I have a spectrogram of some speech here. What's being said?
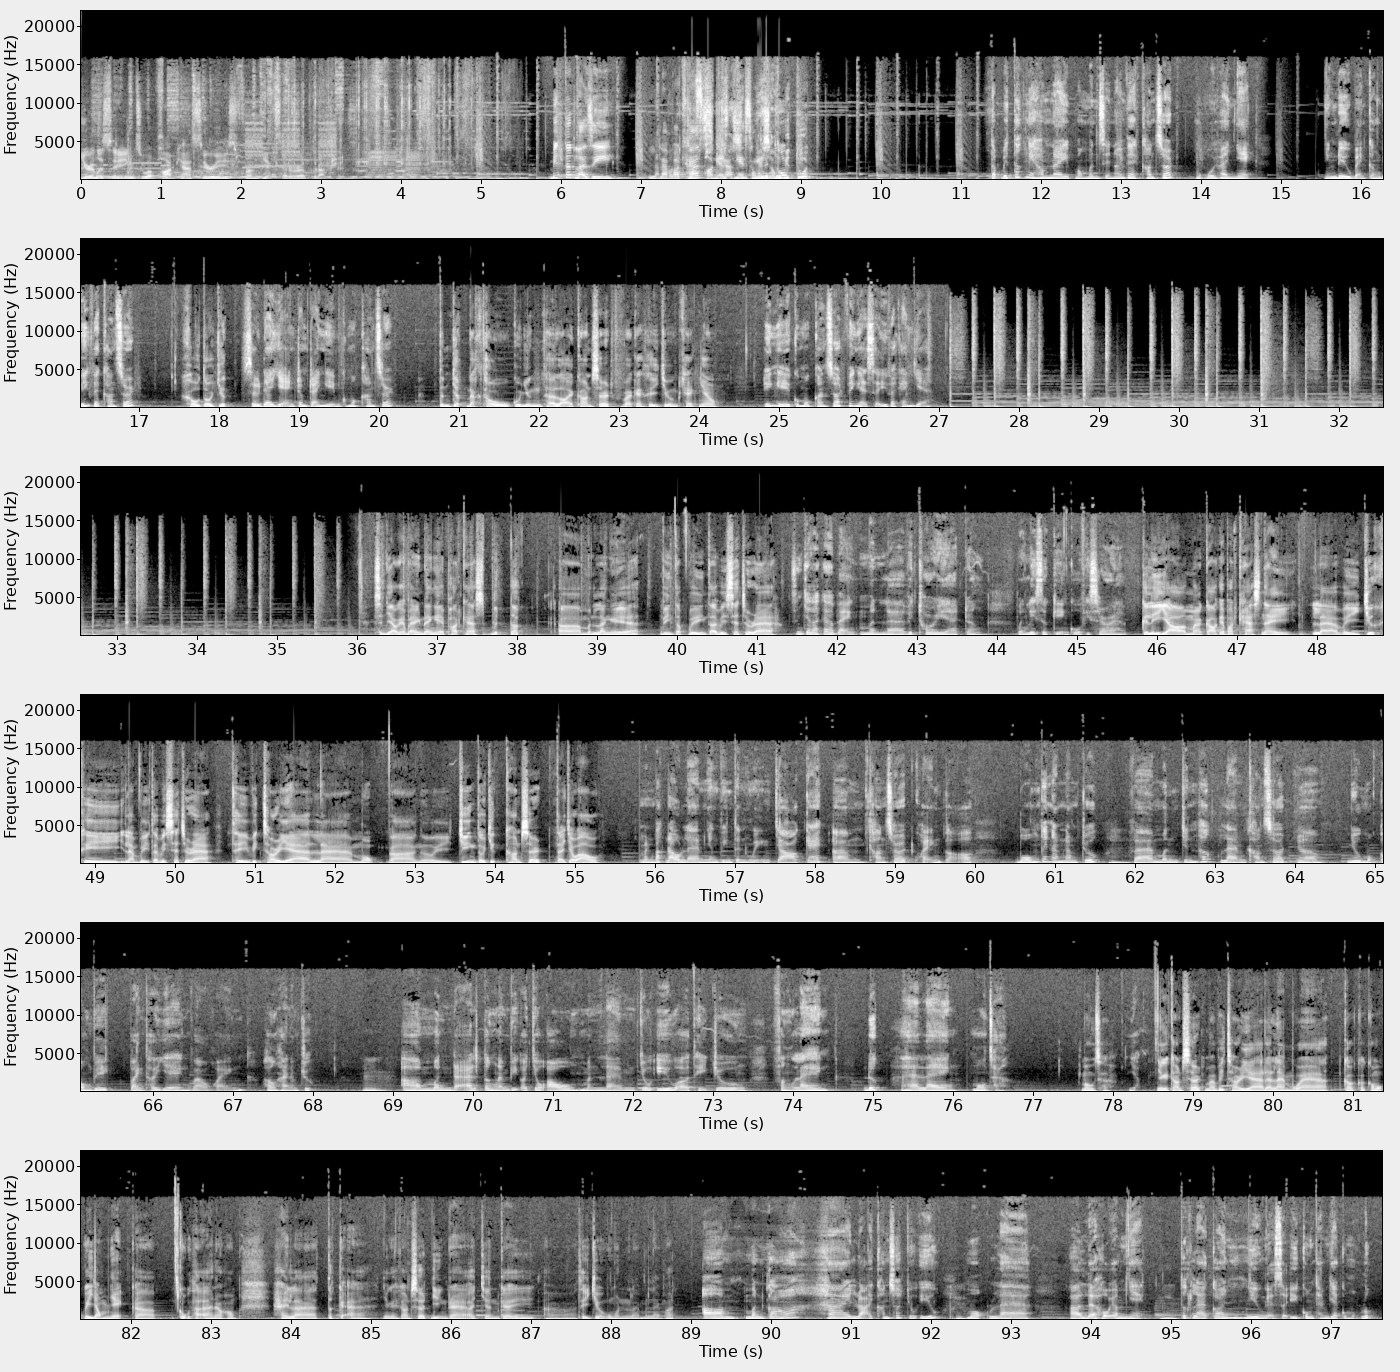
You're listening to a podcast series from the Etc. Production. Biết tất là gì? Là, podcast, podcast nghe, nghe xong biết xong tuốt. biết tuốt Tập biết tất ngày hôm nay, bọn mình sẽ nói về concert, một buổi hòa nhạc. Những điều bạn cần biết về concert, khâu tổ chức sự đa dạng trong trải nghiệm của một concert, tính chất đặc thù của những thể loại concert và các thị trường khác nhau ý nghĩa của một concert với nghệ sĩ và khán giả. Xin chào các bạn đang nghe podcast bích tất. À, mình là nghĩa biên tập viên tại vietcetera. Xin chào tất cả các bạn, mình là Victoria Trần, quản lý sự kiện của Vietcetera. cái lý do mà có cái podcast này là vì trước khi làm việc tại Vietcetera thì Victoria là một à, người chuyên tổ chức concert tại châu Âu. Mình bắt đầu làm nhân viên tình nguyện cho các um, concert khoảng cỡ 4 tới 5 năm trước và mình chính thức làm concert uh, như một công việc toàn thời gian vào khoảng hơn 2 năm trước. ừ. À, mình đã từng làm việc ở châu Âu, mình làm chủ yếu ở thị trường Phần Lan, Đức, Hà Lan, Malta. Malta Dạ. những cái concert mà Victoria đã làm qua có có có một cái dòng nhạc ờ, cụ thể nào không hay là tất cả những cái concert diễn ra ở trên cái ờ, thị trường của mình là mình làm hết Um, mình có hai loại concert chủ yếu. Một là à, lễ hội âm nhạc, tức là có nhiều nghệ sĩ cùng tham gia cùng một lúc.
